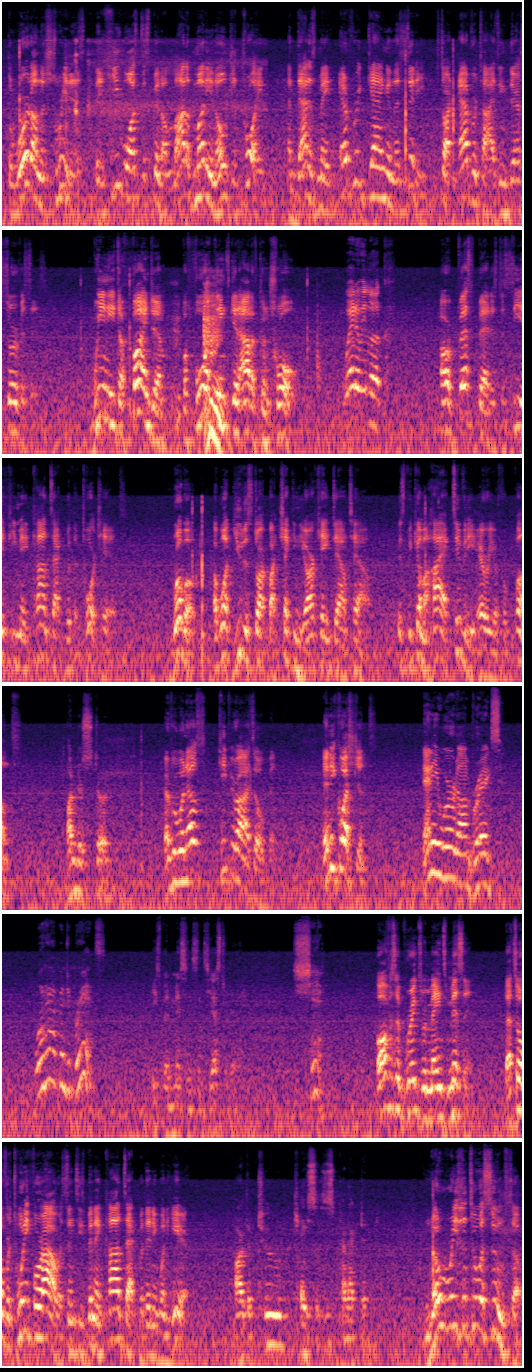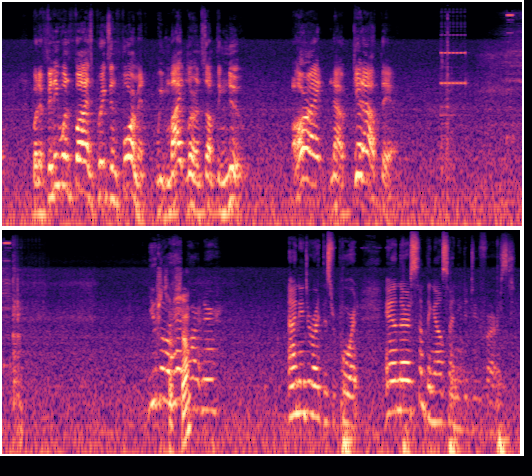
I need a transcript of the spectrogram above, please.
The word on the street is that he wants to spend a lot of money in old Detroit, and that has made every gang in the city start advertising their services. We need to find him before hmm. things get out of control. Where do we look? Our best bet is to see if he made contact with the torch heads. Robo, I want you to start by checking the arcade downtown. It's become a high activity area for punks. Understood. Everyone else, keep your eyes open. Any questions? Any word on Briggs? What happened to Briggs? He's been missing since yesterday. Shit. Officer Briggs remains missing. That's over 24 hours since he's been in contact with anyone here. Are the two cases connected? No reason to assume so. But if anyone finds Briggs' informant, we might learn something new. All right, now get out there. You go ahead, partner. I need to write this report, and there's something else I need to do first.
